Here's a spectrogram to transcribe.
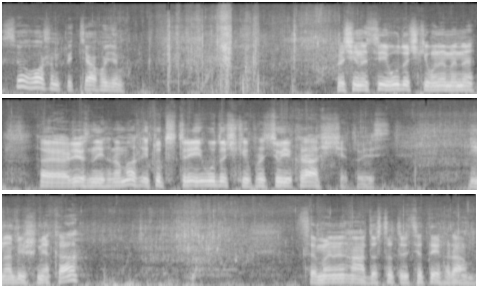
Все, ложимо, підтягуємо. До Речі, на цій удочці вони мене е, різний грамаж, і тут стрій удочки працює краще. Тобто вона більш м'яка. Це в мене а, до 130 грам.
